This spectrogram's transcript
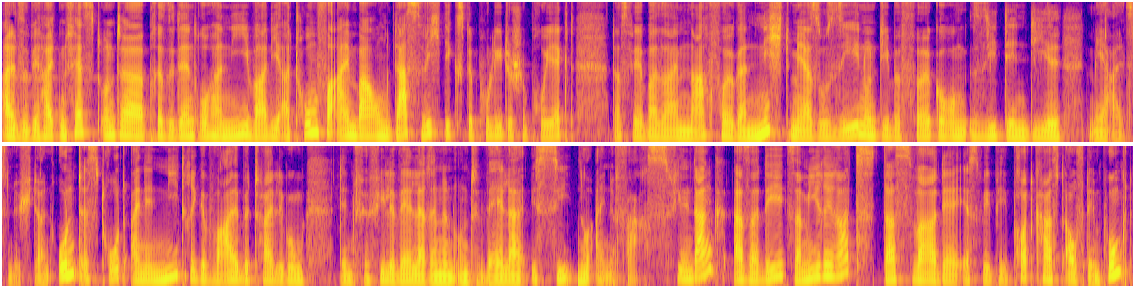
Also wir halten fest, unter Präsident Rouhani war die Atomvereinbarung das wichtigste politische Projekt, das wir bei seinem Nachfolger nicht mehr so sehen und die Bevölkerung sieht den Deal mehr als nüchtern. Und es droht eine niedrige Wahlbeteiligung, denn für viele Wählerinnen und Wähler ist sie nur eine Farce. Vielen Dank, Azadeh Samirirat. Das war der SWP-Podcast auf dem Punkt.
